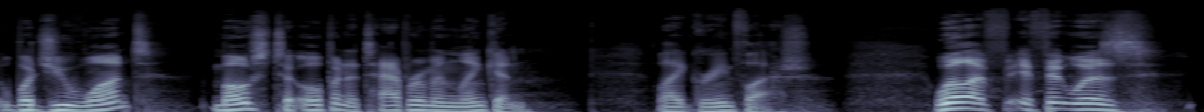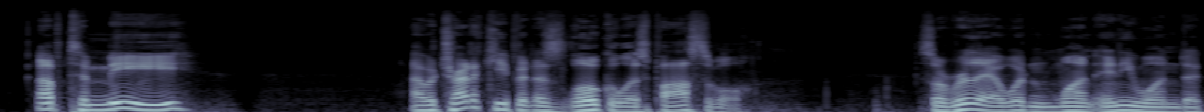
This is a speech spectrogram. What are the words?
would you want most to open a tap room in Lincoln, like Green Flash? Well, if if it was up to me, I would try to keep it as local as possible. So really, I wouldn't want anyone to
